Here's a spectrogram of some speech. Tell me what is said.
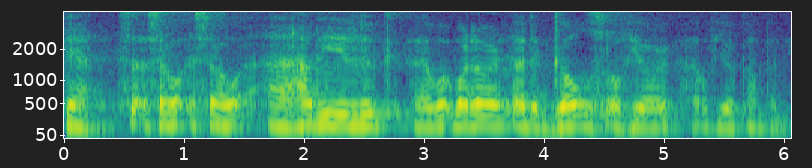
Yeah. So, so, so uh, how do you look? Uh, what, what are, are the goals of your of your company?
